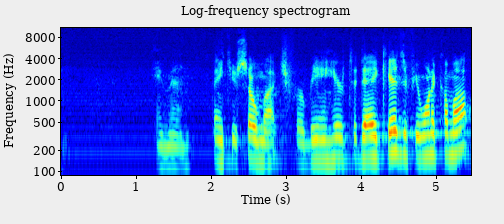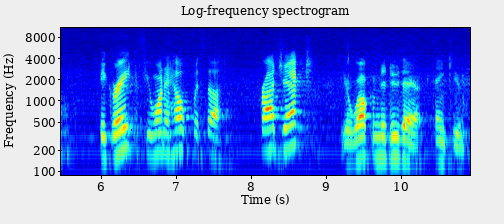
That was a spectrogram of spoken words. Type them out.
Amen. Thank you so much for being here today. Kids, if you want to come up, be great. If you want to help with the project, you're welcome to do that. Thank you.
